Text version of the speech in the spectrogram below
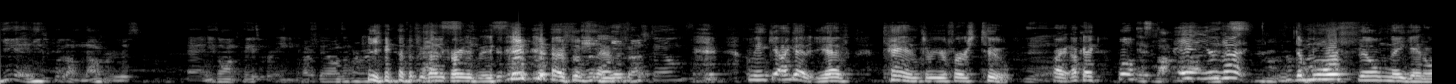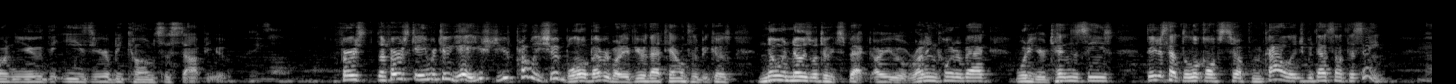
Yeah, he's putting up numbers, and he's on pace for 80 touchdowns. Yeah, that's kind of crazy. That's 80 touchdowns. I mean, I get it. You have ten through your first two. Yeah. All right. Okay. Well, It's not. eh, you're not. it's- you're- The more film they get on you, the easier it becomes to stop you. Exactly. First, the first game or two, yeah, you, you probably should blow up everybody if you're that talented because no one knows what to expect. Are you a running quarterback? What are your tendencies? They just have to look off stuff from college, but that's not the same. No.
